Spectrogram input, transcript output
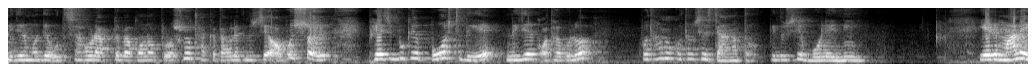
নিজের মধ্যে উৎসাহ রাখতো বা কোনো প্রশ্ন থাকে তাহলে কিন্তু সে অবশ্যই ফেসবুকে পোস্ট দিয়ে নিজের কথাগুলো কোথাও না কোথাও সে জানাতো, কিন্তু সে বলেনি। এর মানে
